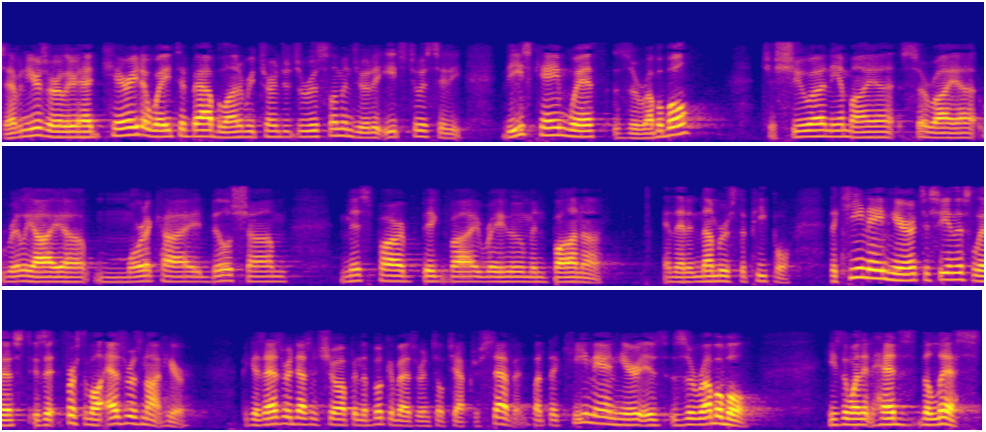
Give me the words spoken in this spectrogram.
seven years earlier, had carried away to Babylon and returned to Jerusalem and Judah, each to a city. These came with Zerubbabel, Jeshua, Nehemiah, Seraiah, Reelaiah, Mordecai, Bilsham, Mispar, Bigvai, Rehum, and Baanah. And then it numbers the people. The key name here to see in this list is that, first of all, Ezra's not here because Ezra doesn't show up in the book of Ezra until chapter 7. But the key man here is Zerubbabel. He's the one that heads the list.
